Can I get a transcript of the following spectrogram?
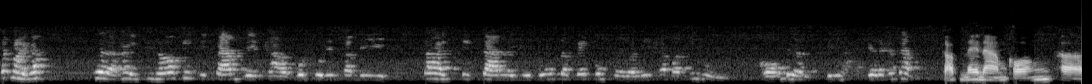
สักหน่อยครับ เพื่อให้พี่น้องที่ติดตามเพจข่าวคนสุรินทร์คดี ได้ติดตามใน YouTube และ Facebook ในวันนี้ครับวันที่หนึ่งของเดือนสิงหาคมเดือนอะไรครับท่านครับในนามของเออ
